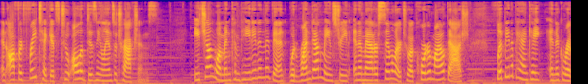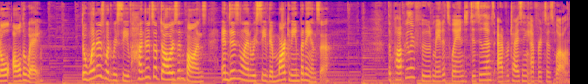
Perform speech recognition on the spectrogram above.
and offered free tickets to all of Disneyland's attractions. Each young woman competing in the event would run down Main Street in a manner similar to a quarter mile dash, flipping a pancake in a griddle all the way. The winners would receive hundreds of dollars in bonds, and Disneyland received a marketing bonanza. The popular food made its way into Disneyland's advertising efforts as well.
